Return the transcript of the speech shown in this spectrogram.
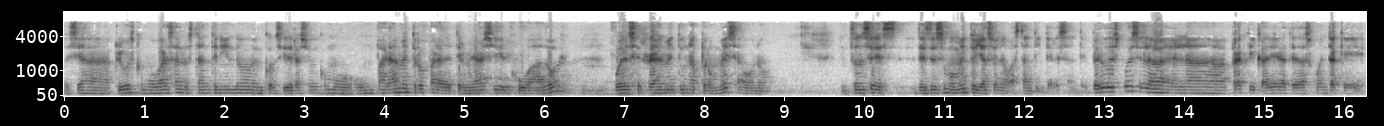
o clubes como Barça lo están teniendo en consideración como un parámetro para determinar si el jugador puede ser realmente una promesa o no. Entonces, desde ese momento ya suena bastante interesante. Pero después en la, en la práctica diaria te das cuenta que,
